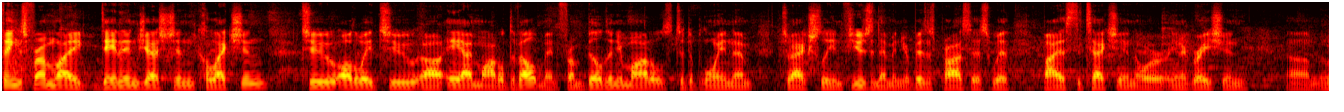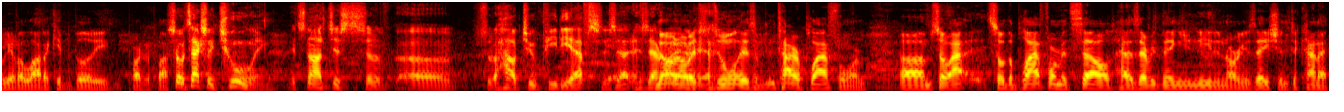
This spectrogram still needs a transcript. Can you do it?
Things from like data ingestion, collection, to all the way to uh, AI model development, from building your models to deploying them to actually infusing them in your business process with bias detection or integration. Um, we have a lot of capability part of the platform. So it's actually tooling. It's not just sort of uh, sort of how-to PDFs. Is that is that no, right? No, it's tool, It's an entire platform. Um, so uh, so the platform itself has everything you need in an organization to kind of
